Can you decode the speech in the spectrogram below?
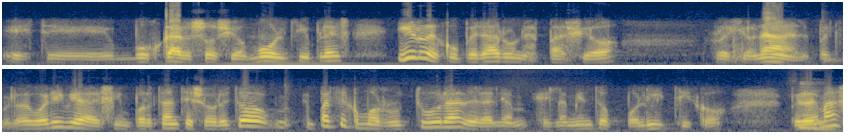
este, buscar socios múltiples y recuperar un espacio regional. Lo de Bolivia es importante, sobre todo, en parte como ruptura del aislamiento político, pero además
